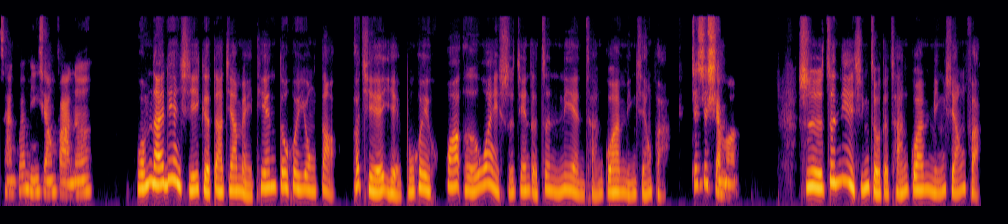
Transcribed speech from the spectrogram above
禅观冥想法呢？我们来练习一个大家每天都会用到，而且也不会花额外时间的正念禅观冥想法。这是什么？是正念行走的禅观冥想法。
